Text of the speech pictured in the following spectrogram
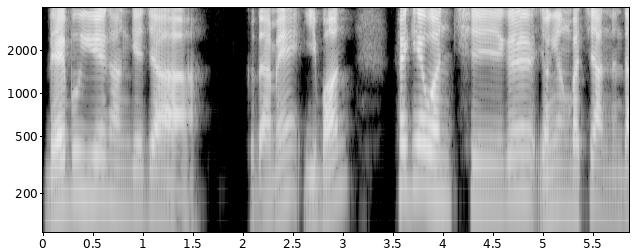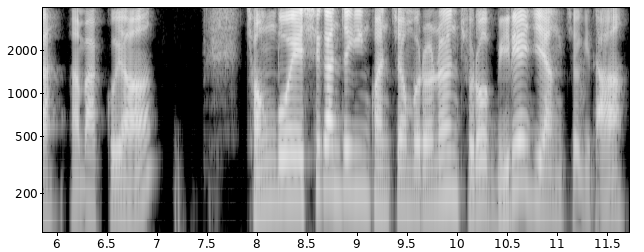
내부 이해 관계자. 그 다음에 2번 회계 원칙을 영향받지 않는다. 아, 맞고요. 정보의 시간적인 관점으로는 주로 미래지향적이다.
